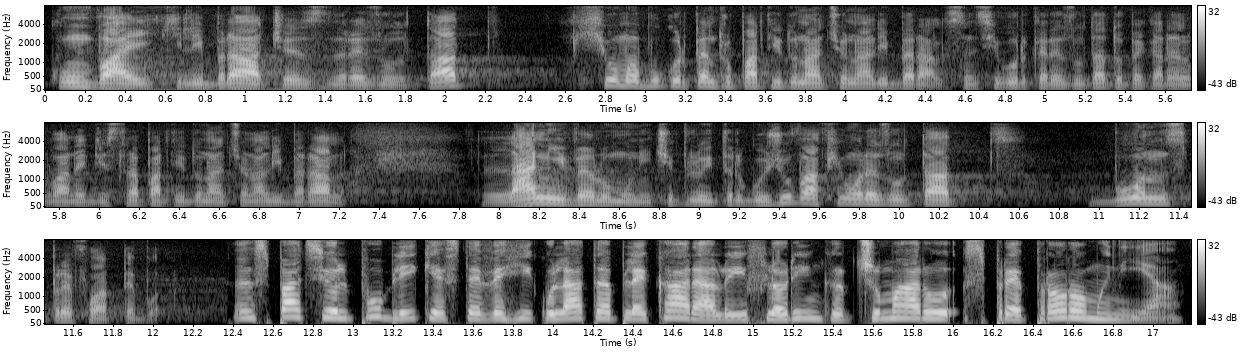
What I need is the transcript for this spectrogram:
cum va echilibra acest rezultat. Eu mă bucur pentru Partidul Național Liberal. Sunt sigur că rezultatul pe care îl va înregistra Partidul Național Liberal la nivelul municipiului Târgu Jiu va fi un rezultat bun spre foarte bun. În spațiul public este vehiculată plecarea lui Florin Cârciumaru spre Pro-România.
